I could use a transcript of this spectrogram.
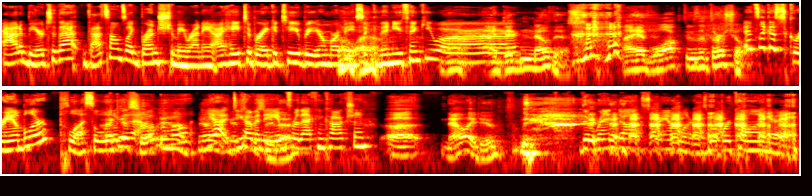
add a beer to that. That sounds like brunch to me, Rennie. I hate to break it to you, but you're more basic Oh, wow. than you think you are. I didn't know this. I had walked through the threshold. It's like a scrambler plus a little bit of so, yeah. alcohol. Yeah, I Yeah. Do you have a you could say name that. for that concoction? Uh, now I do. The Ren Dog Scrambler is what we're calling it.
